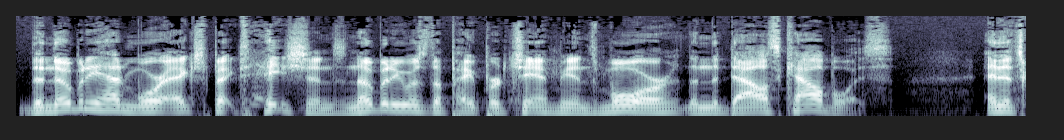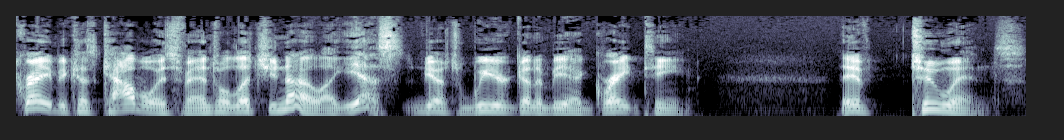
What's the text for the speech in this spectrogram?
The nobody had more expectations. Nobody was the paper champions more than the Dallas Cowboys. And it's great because Cowboys fans will let you know, like, yes, yes, we are going to be a great team. They have two wins.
